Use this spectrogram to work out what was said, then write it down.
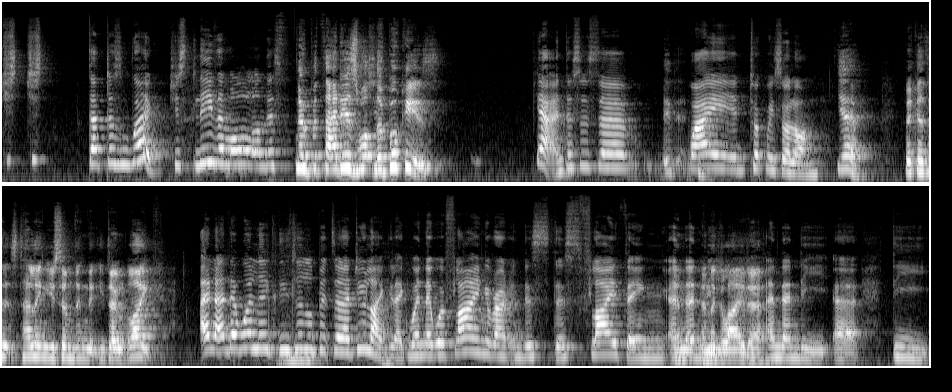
just just that doesn't work. Just leave them all on this. No, but that is what the book is. Yeah, and this is uh, why it took me so long. Yeah, because it's telling you something that you don't like. And, and there were like these little bits that I do like, like when they were flying around in this this fly thing, and then in the glider. and then the uh, the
